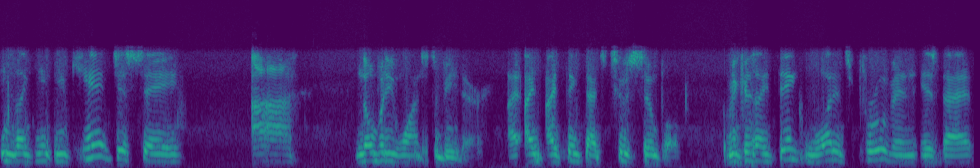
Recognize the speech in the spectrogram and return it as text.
like, you, you can't just say, ah, nobody wants to be there. I, I, I think that's too simple. Because I think what it's proven is that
